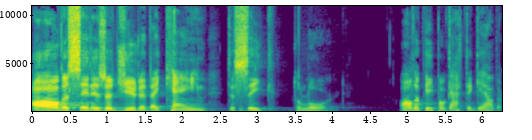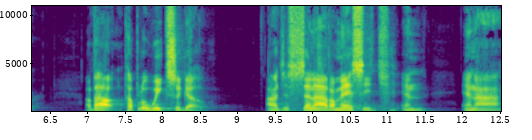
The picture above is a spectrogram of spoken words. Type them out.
all the cities of Judah, they came to seek the Lord. All the people got together. About a couple of weeks ago, I just sent out a message and, and I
